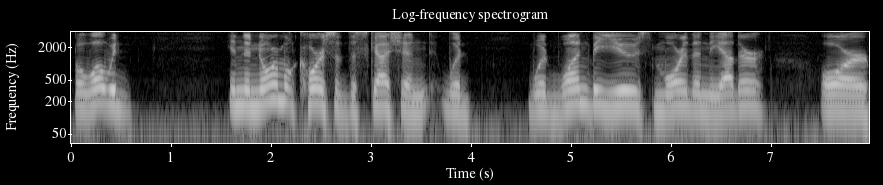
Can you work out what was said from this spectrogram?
But what would in the normal course of discussion would would one be used more than the other or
